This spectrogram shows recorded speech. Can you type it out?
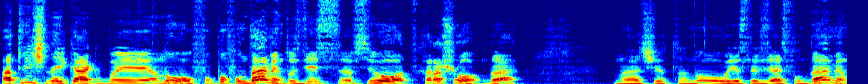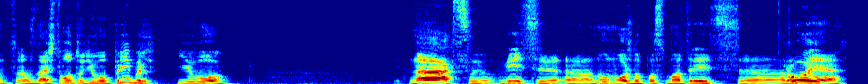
отличный, как бы, ну, по фундаменту здесь все хорошо, да? Значит, ну, если взять фундамент, значит, вот у него прибыль его на акцию. Видите, э, ну, можно посмотреть э, Роя,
